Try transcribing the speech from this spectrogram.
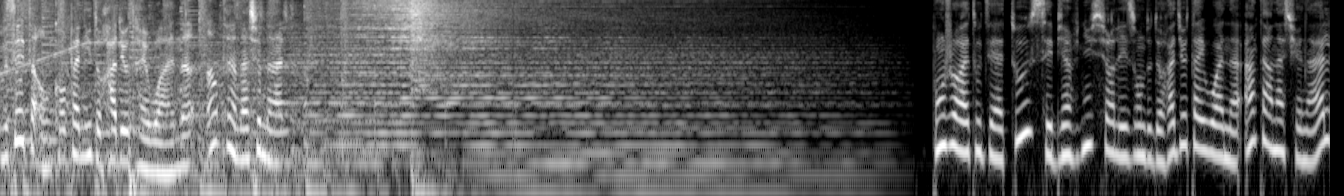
Vous êtes en compagnie de Radio Taïwan International. Bonjour à toutes et à tous et bienvenue sur les ondes de Radio Taïwan International.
